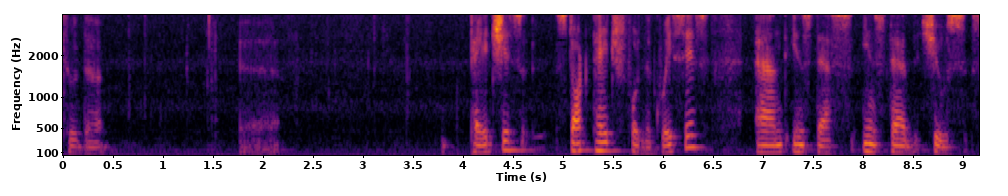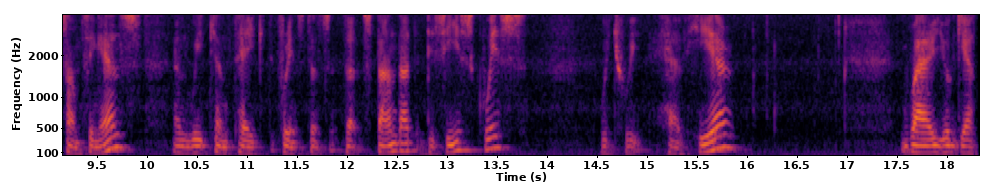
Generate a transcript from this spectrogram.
to the uh, pages start page for the quizzes and instead instead choose something else and we can take for instance the standard disease quiz which we have here where you get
